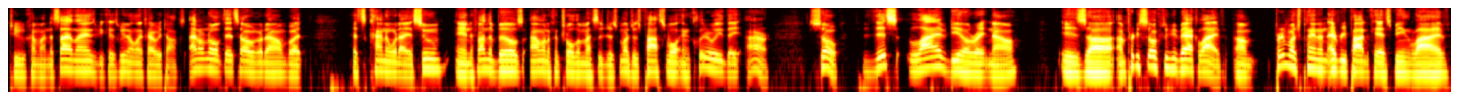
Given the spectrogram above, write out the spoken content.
to come on the sidelines because we don't like how he talks. I don't know if that's how it'll go down, but that's kind of what I assume. And if I'm the Bills, I want to control the message as much as possible, and clearly they are. So this live deal right now is uh, I'm pretty stoked to be back live. Um, pretty much plan on every podcast being live,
